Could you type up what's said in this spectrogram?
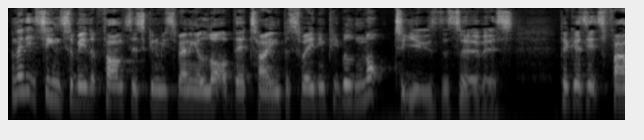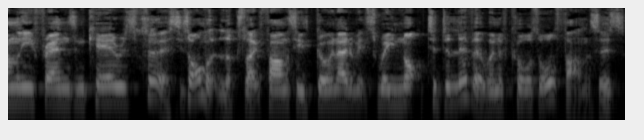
And then it seems to me that pharmacists are going to be spending a lot of their time persuading people not to use the service because it's family, friends, and carers first. It almost looks like pharmacies going out of its way not to deliver, when of course all pharmacists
